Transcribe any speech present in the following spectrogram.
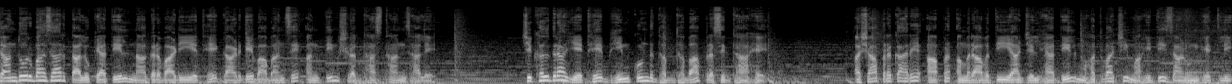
चांदूर बाजार तालुक्यातील नागरवाडी येथे गाडगेबाबांचे अंतिम श्रद्धास्थान झाले. चिखलदरा येथे भीमकुंड धबधबा प्रसिद्ध आहे. अशा प्रकारे आपण अमरावती या जिल्ह्यातील महत्वाची माहिती जाणून घेतली.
